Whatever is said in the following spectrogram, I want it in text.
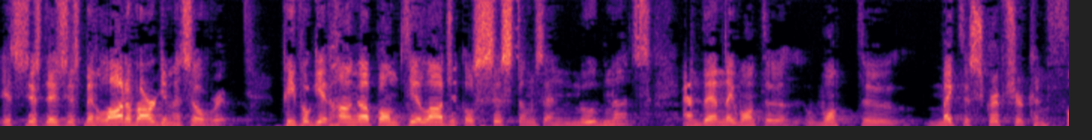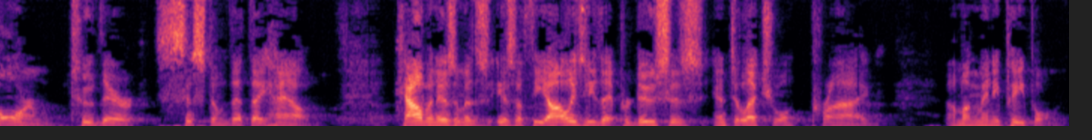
it's just, there's just been a lot of arguments over it. People get hung up on theological systems and movements, and then they want to, want to make the scripture conform to their system that they have. Calvinism is, is a theology that produces intellectual pride among many people.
